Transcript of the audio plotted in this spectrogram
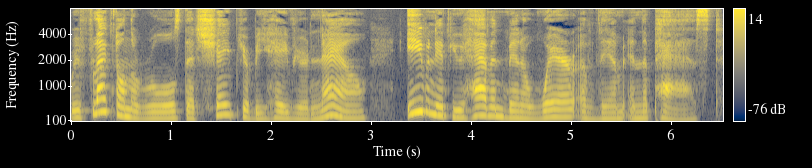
reflect on the rules that shape your behavior now, even if you haven't been aware of them in the past.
